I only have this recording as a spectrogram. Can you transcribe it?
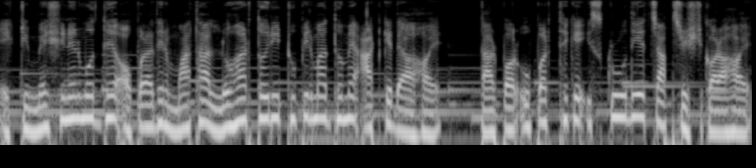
একটি মেশিনের মধ্যে অপরাধীর মাথা লোহার তৈরি টুপির মাধ্যমে আটকে দেওয়া হয় তারপর উপর থেকে স্ক্রু দিয়ে চাপ সৃষ্টি করা হয়।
